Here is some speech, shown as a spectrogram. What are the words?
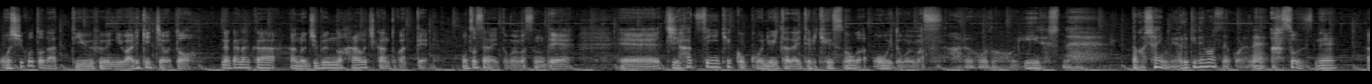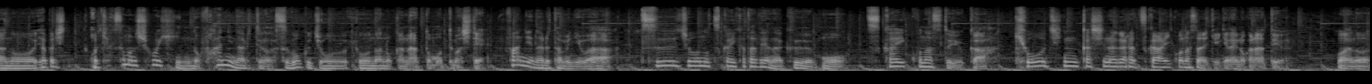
お仕事だっていう風に割り切っちゃうとなかなかあの自分の腹落ち感とかって落とせないと思いますので、えー自発的に結構購入いただいてるケースの方が多いと思います。なるほど。いいですね。なんか社員もやる気出ますねこれね。あそうですね。あのやっぱりお客様の商品のファンになるっていうのがすごく重要なのかなと思ってまして。ファンになるためには通常の使い方ではなくもう使いこなすというか強靭化しながら使いこなさなきゃいけないのかなっていう。もうあの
